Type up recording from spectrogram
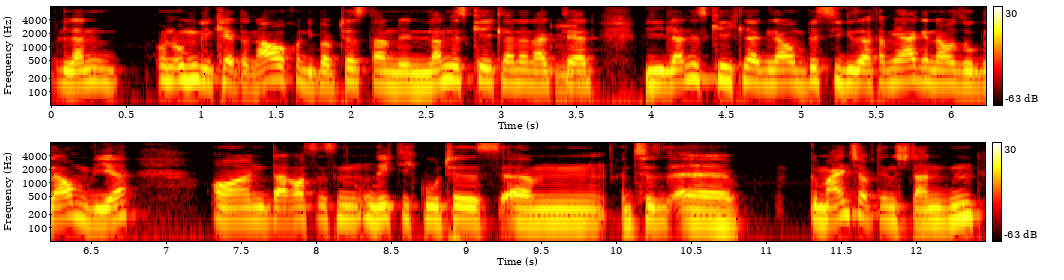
Land und umgekehrt dann auch. Und die Baptisten haben den Landeskirchlern dann erklärt, mhm. wie die Landeskirchler glauben, bis sie gesagt haben, ja genau, so glauben wir. Und daraus ist ein richtig gutes ähm, zu, äh, Gemeinschaft entstanden.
